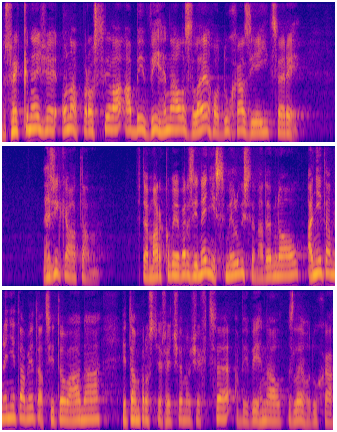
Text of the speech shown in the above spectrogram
řekne, že ona prosila, aby vyhnal zlého ducha z její dcery. Neříká tam, v té Markově verzi není smiluj se nade mnou, ani tam není ta věta citována, je tam prostě řečeno, že chce, aby vyhnal zlého ducha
